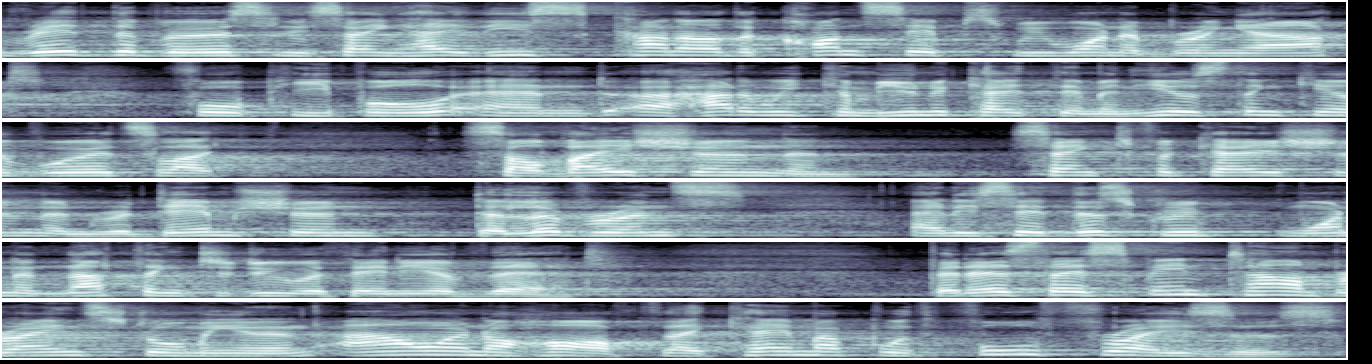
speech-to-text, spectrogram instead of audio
read the verse and he's saying, Hey, these kind of the concepts we want to bring out for people and uh, how do we communicate them? And he was thinking of words like salvation and sanctification and redemption, deliverance. And he said this group wanted nothing to do with any of that. But as they spent time brainstorming in an hour and a half, they came up with four phrases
